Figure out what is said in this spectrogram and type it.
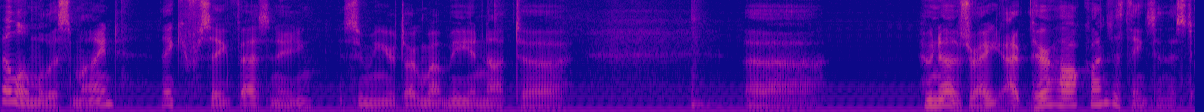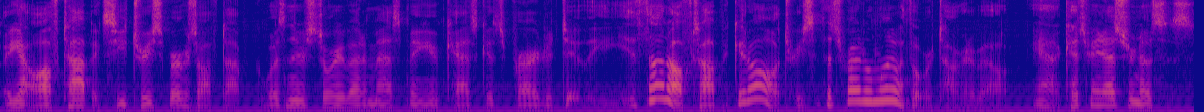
Hello, Melissa Mind. Thank you for saying fascinating. Assuming you're talking about me and not, uh, uh, who knows, right? I, there are all kinds of things in this. Yeah, off topic. See, Teresa Berger's off topic. Wasn't there a story about a mass making of caskets prior to? T- it's not off topic at all, Teresa. That's right on line with what we're talking about. Yeah, catch me in astronosis.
